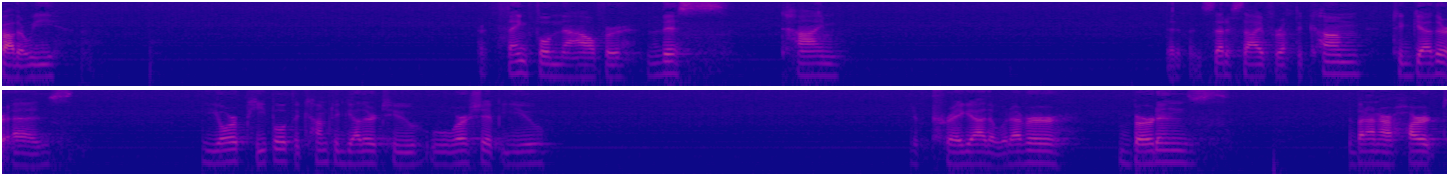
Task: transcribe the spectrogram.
Father, we are thankful now for this time that have been set aside for us to come together as your people, to come together to worship you. To pray, God, that whatever burdens have been on our heart,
